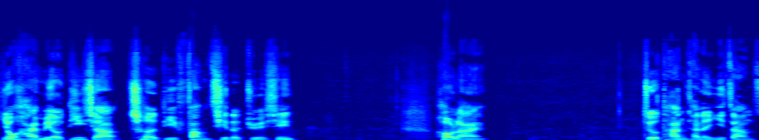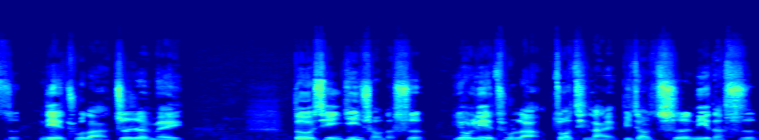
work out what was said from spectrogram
又还没有定下彻底放弃的决心。后来，就摊开了一张纸，列出了自认为得心应手的事，又列出了做起来比较吃力的事。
